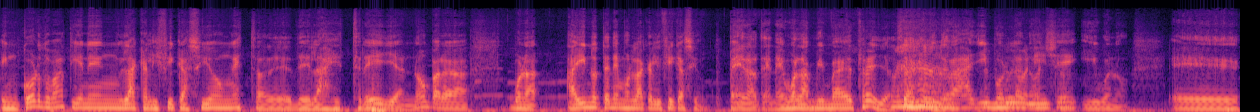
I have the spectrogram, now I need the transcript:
En Córdoba tienen la calificación esta de, de las estrellas, ¿no? Para. Bueno, ahí no tenemos la calificación, pero tenemos las mismas estrellas. O sea que tú te vas allí por Muy la bonito. noche y bueno. eh,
